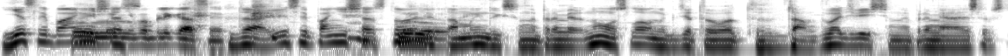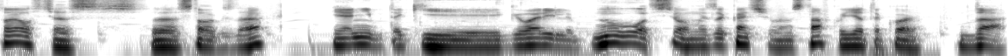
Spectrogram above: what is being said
Если бы они ну, сейчас... не в облигациях. Да, если бы они сейчас стоили, там, индексы, например, ну, условно, где-то вот, там, 2200, например, если бы стоил сейчас э, Стокс, да, и они такие говорили, ну вот, все, мы заканчиваем ставку. Я такой, да,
